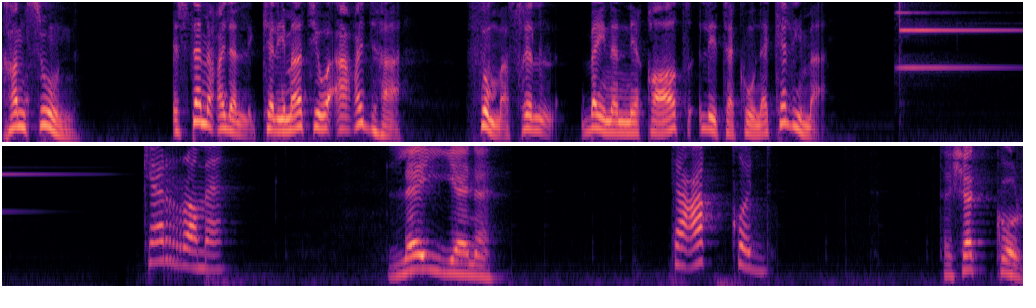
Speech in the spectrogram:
خمسون. استمع إلى الكلمات وأعدها ثم صل بين النقاط لتكون كلمة. كرم. لين. تعقد. تشكر.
